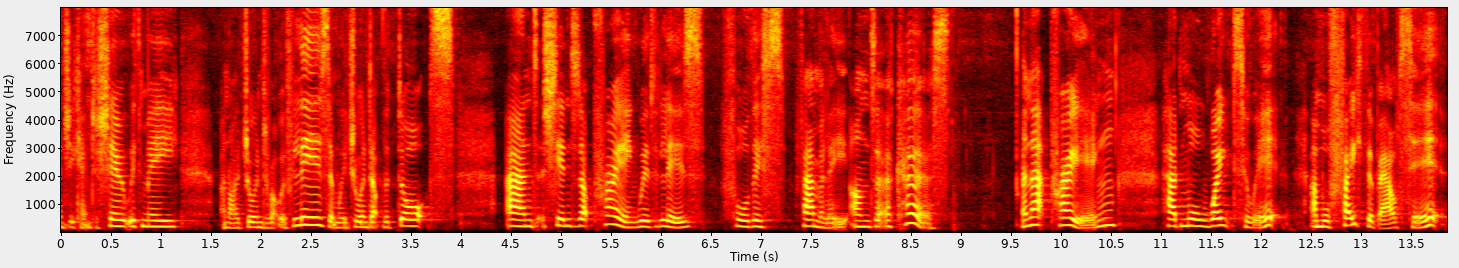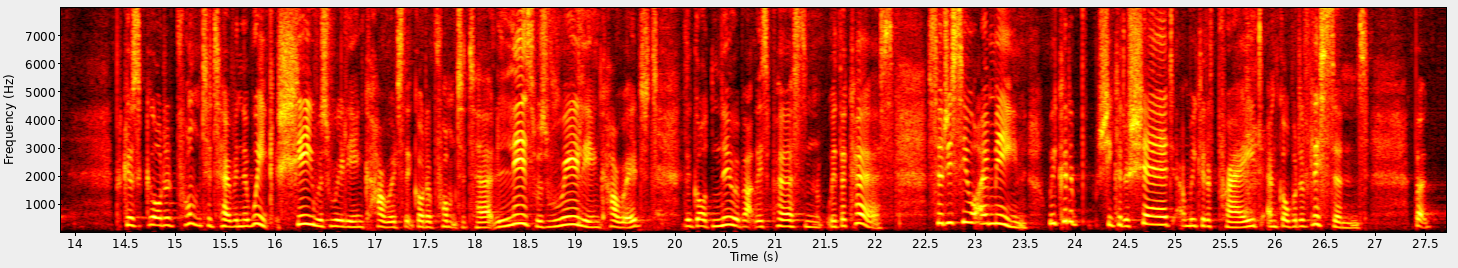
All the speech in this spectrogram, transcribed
And she came to share it with me. And I joined her up with Liz, and we joined up the dots. And she ended up praying with Liz for this family under a curse. And that praying had more weight to it and more faith about it because God had prompted her in the week. She was really encouraged that God had prompted her. Liz was really encouraged that God knew about this person with a curse. So do you see what I mean? We could have, she could have shared and we could have prayed and God would have listened. But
